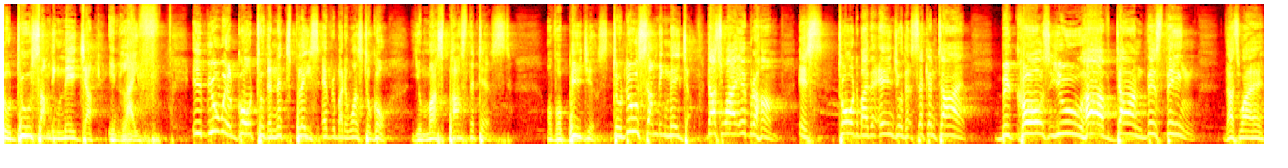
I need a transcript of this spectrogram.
To do something major in life. If you will go to the next place everybody wants to go, you must pass the test of obedience to do something major. That's why Abraham is told by the angel the second time because you have done this thing. That's why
